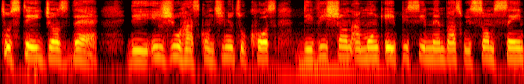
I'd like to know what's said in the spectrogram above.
to stay just there. The issue has continued to cause division among APC members, with some saying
